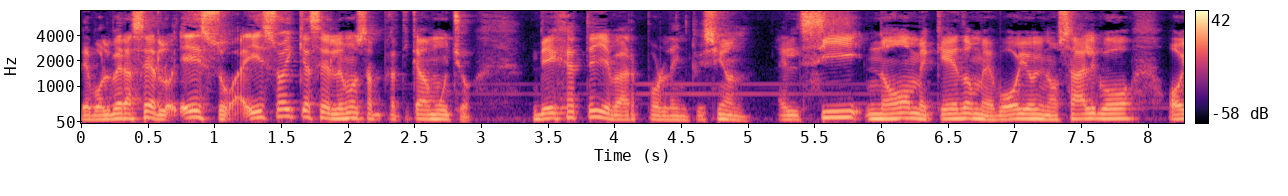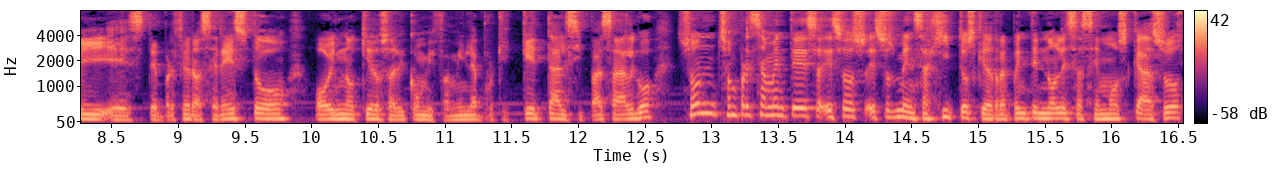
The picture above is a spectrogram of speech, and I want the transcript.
de, volver a hacerlo. Eso, eso hay que hacerlo. Hemos platicado mucho. Déjate llevar por la intuición el sí, no, me quedo, me voy, hoy no salgo, hoy este, prefiero hacer esto, hoy no quiero salir con mi familia porque qué tal si pasa algo. Son, son precisamente esos, esos mensajitos que de repente no les hacemos caso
